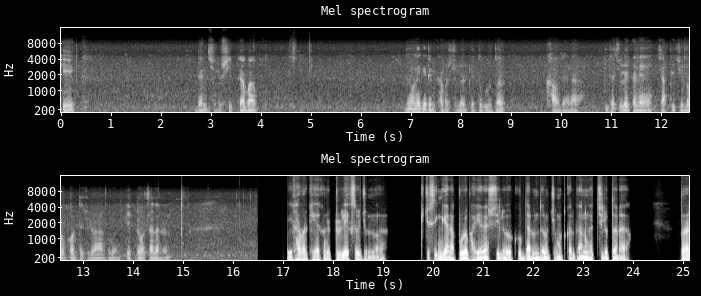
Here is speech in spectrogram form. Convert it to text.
কেক দেন ছিল শিক কাবাব। অনেক আইটেম খাবার ছিল আর কি, এতগুলো তো আর খাওয়া যায় না। পিঠা ছিল এখানে চাপড়ি ছিল ভর্তা ছিল, আর কেকটা অসাধারণ। এই খাবার খেয়ে এখন একটু রিল্যাক্সের জন্য কিছু সিঙ্গারা, পুরো ভাইয়ার আসছিল, খুব দারুণ দারুণ চমৎকার গান গাচ্ছিল তারা। আপনারা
